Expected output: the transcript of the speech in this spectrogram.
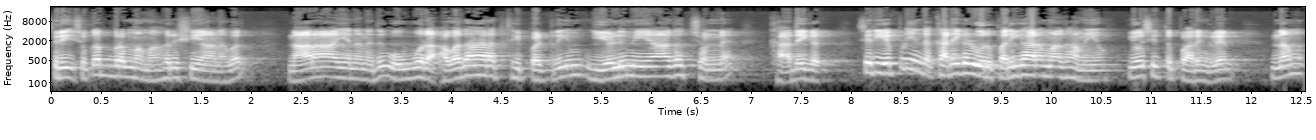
ஸ்ரீ சுகபிரம்ம மகரிஷியானவர் நாராயணனது ஒவ்வொரு அவதாரத்தை பற்றியும் எளிமையாக சொன்ன கதைகள். சரி எப்படி இந்த கதைகள் ஒரு பரிகாரமாக அமையும்? யோசித்து பாருங்களேன். நம்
